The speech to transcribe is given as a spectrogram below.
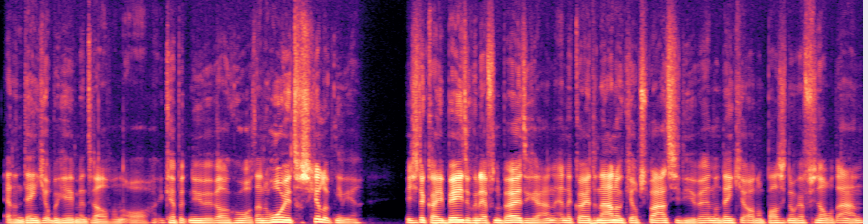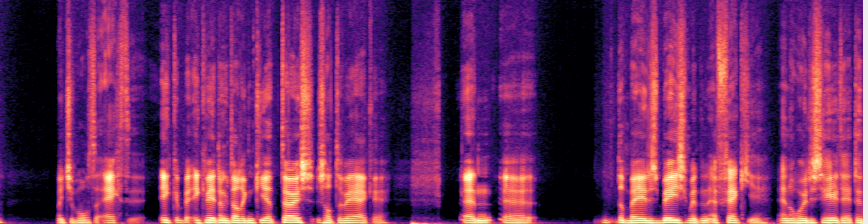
En dan denk je op een gegeven moment wel van, oh, ik heb het nu wel gehoord. En dan hoor je het verschil ook niet meer. Weet je, dan kan je beter gewoon even naar buiten gaan. En dan kan je daarna nog een keer op spatie duwen. En dan denk je, oh, dan pas ik nog even snel wat aan. Want je wordt echt... Ik, ik weet nog dat ik een keer thuis zat te werken. En eh, dan ben je dus bezig met een effectje. En dan hoor je dus de hele tijd...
